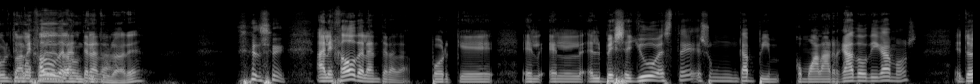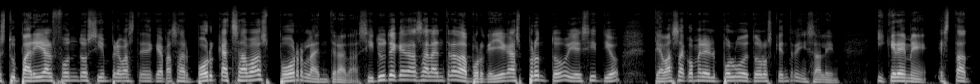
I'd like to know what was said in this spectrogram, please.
último alejado puede de dar la un entrada. titular, ¿eh? Sí, alejado de la entrada. Porque el, el, el este es un camping como alargado, digamos. Entonces tú para ir al fondo siempre vas a tener que pasar por cachavas por la entrada. Si tú te quedas a la entrada porque llegas pronto y hay sitio, te vas a comer el polvo de todos los que entran y salen. Y créeme, está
